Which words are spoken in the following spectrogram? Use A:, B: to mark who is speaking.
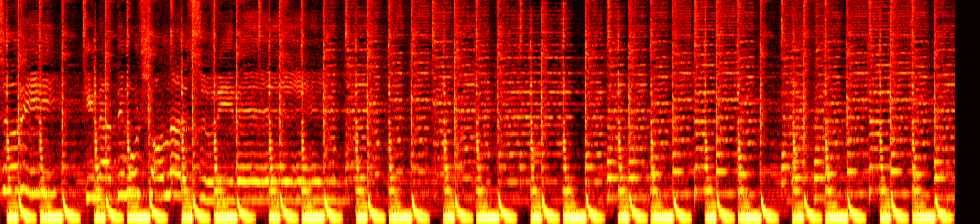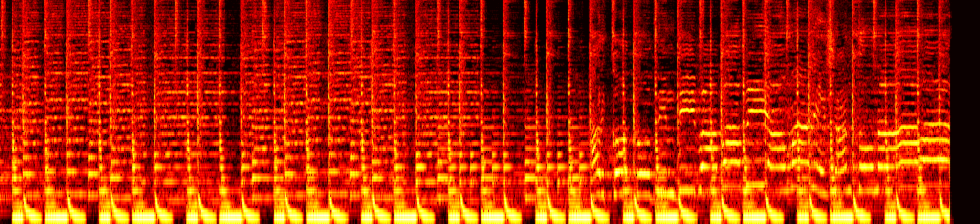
A: চুরি কিনা দিমুর সোনার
